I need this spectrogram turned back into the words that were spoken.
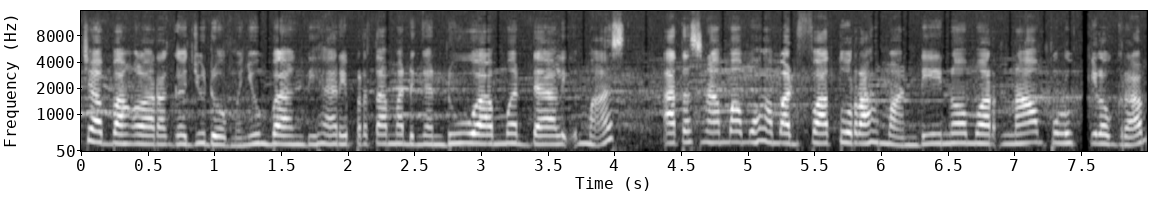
cabang olahraga judo menyumbang di hari pertama dengan dua medali emas atas nama Muhammad Fatur Rahman di nomor 60 kg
